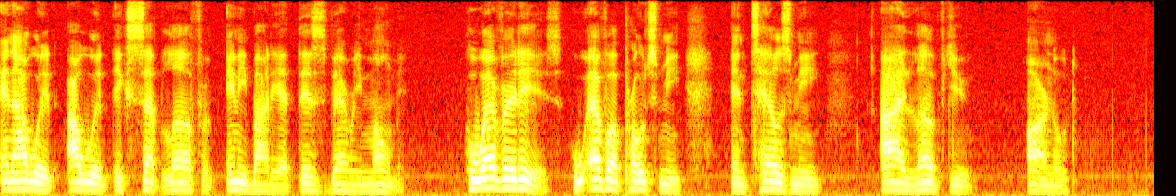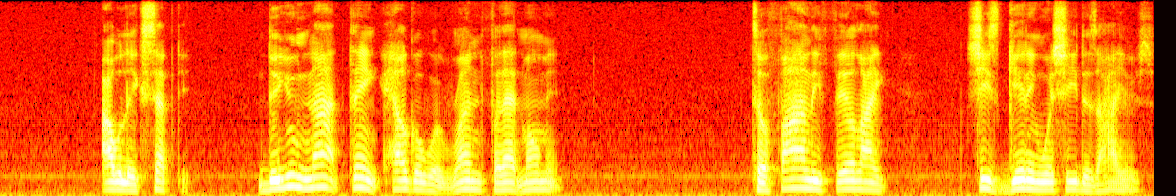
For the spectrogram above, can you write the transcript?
And I would I would accept love from anybody at this very moment. Whoever it is, whoever approached me and tells me, I love you, Arnold, I will accept it. Do you not think Helga would run for that moment? To finally feel like she's getting what she desires?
